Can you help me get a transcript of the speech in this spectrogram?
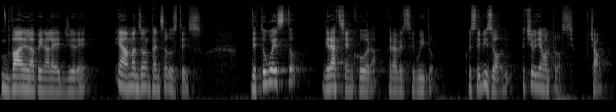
vale la pena leggere e Amazon pensa lo stesso. Detto questo, grazie ancora per aver seguito questo episodio e ci vediamo al prossimo. Ciao!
